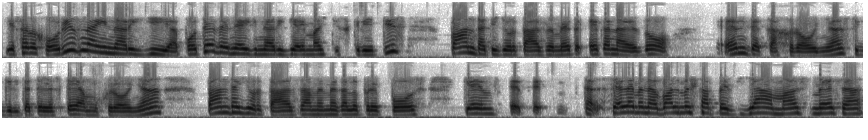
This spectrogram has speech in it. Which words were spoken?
ήρθαμε χωρίς να είναι αργία, ποτέ δεν έγινε αργία η μάχη της Κρήτης, πάντα τη γιορτάζαμε. Έκανα εδώ 11 χρόνια, στην Κρήτη τα τελευταία μου χρόνια, πάντα γιορτάζαμε μεγαλοπρεπώς και ε, ε, θέλαμε να βάλουμε στα παιδιά μας μέσα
